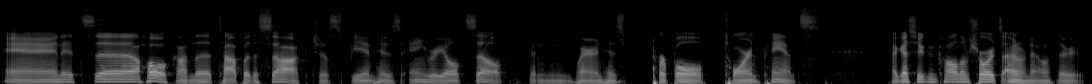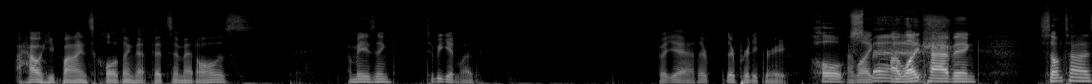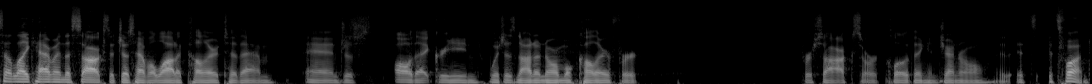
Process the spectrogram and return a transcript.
And it's uh, Hulk on the top of the sock, just being his angry old self and wearing his purple torn pants. I guess you can call them shorts. I don't know. They're how he finds clothing that fits him at all is amazing to begin with. But yeah, they're they're pretty great. Hulk I like I like having sometimes I like having the socks that just have a lot of color to them and just all that green, which is not a normal color for for socks or clothing in general. It's it's fun.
